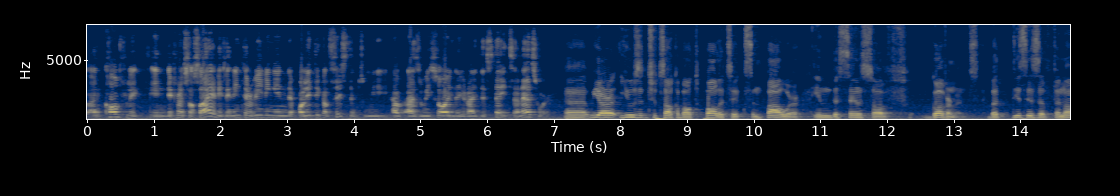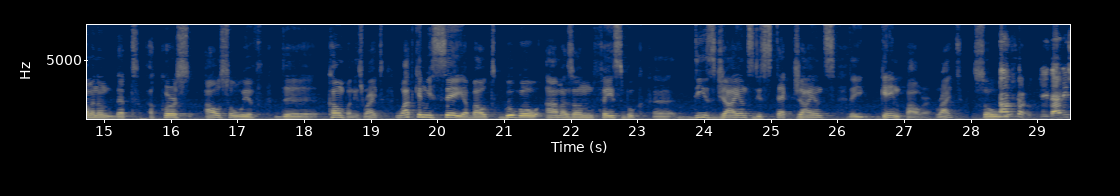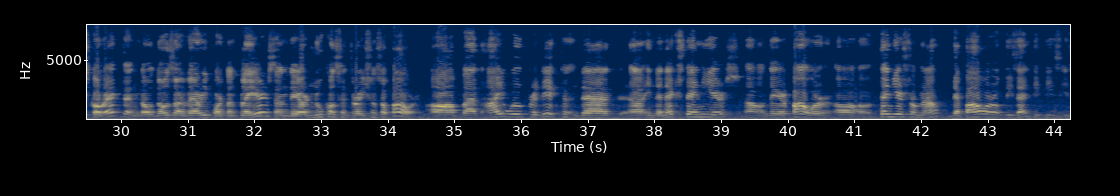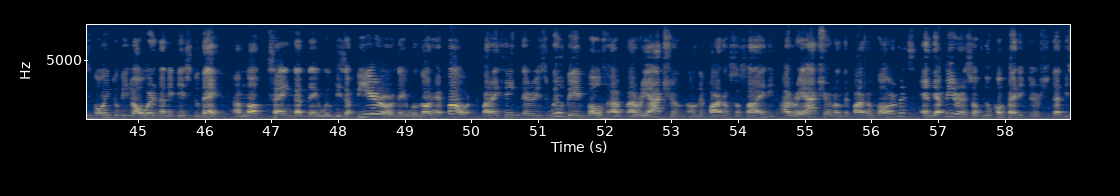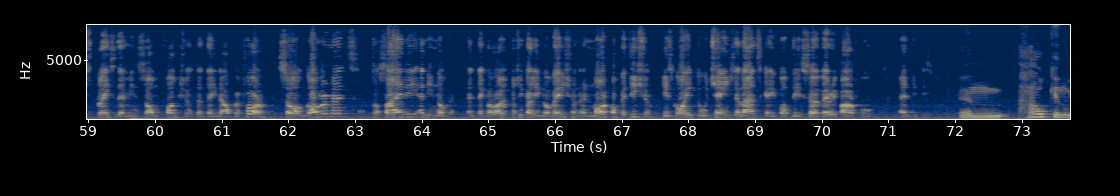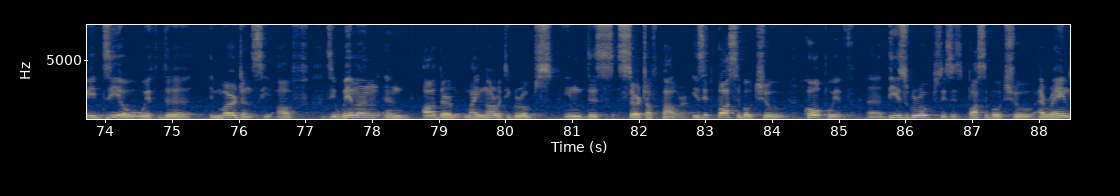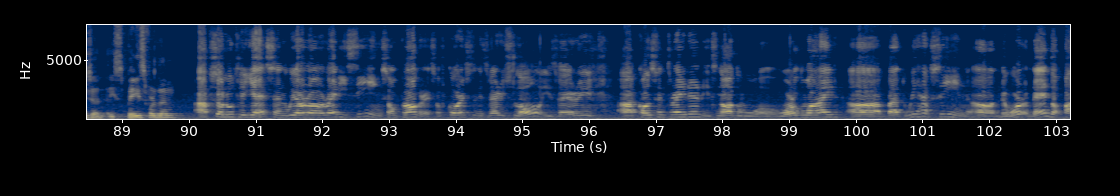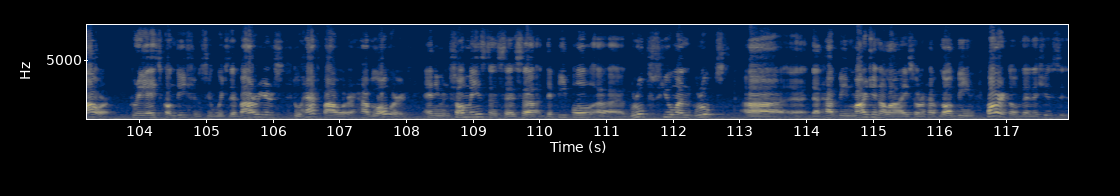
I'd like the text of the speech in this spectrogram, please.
and conflict in different societies and intervening in the political systems we have, as we saw in the United States and elsewhere. Uh, we are used to talk about politics and power in the sense of government, but this is a phenomenon that occurs also with the companies, right? What can we say about Google, Amazon, Facebook? Uh, these giants, these tech giants, they gain power, right? So absolutely, that is correct, and those are very important players, and they are new concentrations of power. Uh, but I will predict that uh, in the next 10 years, uh, their power, uh, 10 years from now, the power of these entities is going to be lower than it is today. I'm not saying that they will disappear or they will not have power, but I think there is will be both a, a reaction on the part of society, a reaction on the part of governments, and the appearance of new competitors that displace them in some functions that they now perform. So governments, society, and innov- and technological innovation and more competition is going to change the landscape of these uh, very powerful entities. And how can we deal with the emergency of the women and other minority groups in this search of power? Is it possible to cope with uh, these groups? Is it possible to arrange a, a space for them? Absolutely, yes, and we are already seeing some progress. Of course, it's very slow, it's very uh, concentrated, it's not worldwide, uh, but we have seen uh, the, wor- the end of power creates conditions in which the barriers to have power have lowered. And in some instances, uh, the people, uh, groups, human groups, uh, that have been marginalized or have not been part of the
